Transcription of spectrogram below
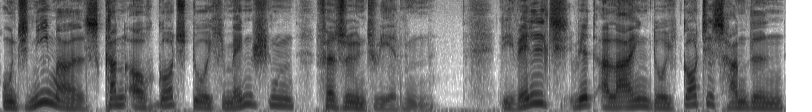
und niemals kann auch Gott durch Menschen versöhnt werden. Die Welt wird allein durch Gottes Handeln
